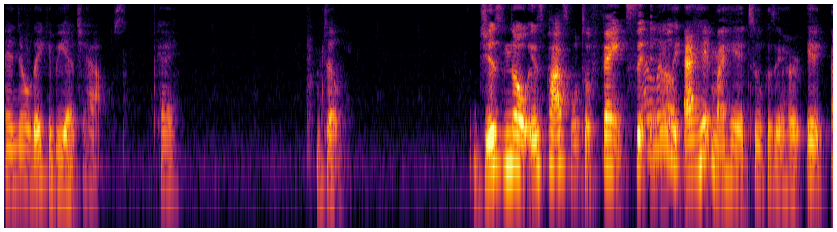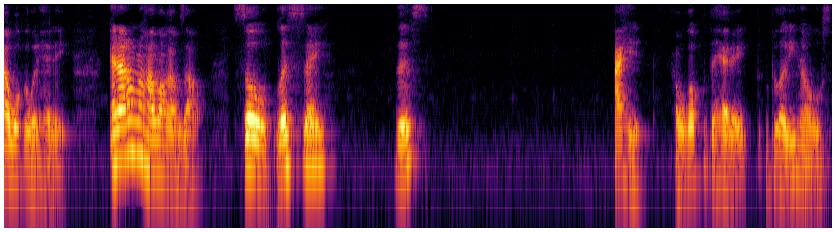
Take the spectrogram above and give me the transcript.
And know they could be at your house. Okay? I'm telling you. Just know it's possible to faint sitting. I literally, I hit my head too because it hurt. It. I woke up with a headache, and I don't know how long I was out. So let's say this. I hit. I woke up with a headache, bloody nose,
